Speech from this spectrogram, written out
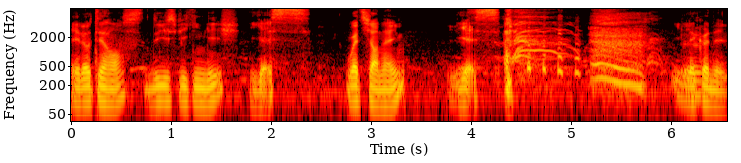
Hello Terence, do you speak English? Yes. What's your name? Yes. Il la connaît.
